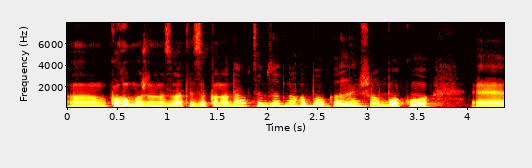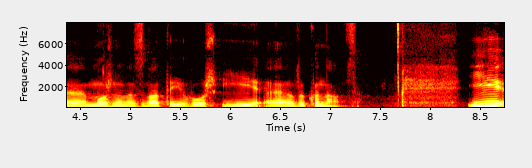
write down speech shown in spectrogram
е, кого можна назвати законодавцем з одного боку, а з іншого боку, е, можна назвати його ж і е, виконавцем. І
